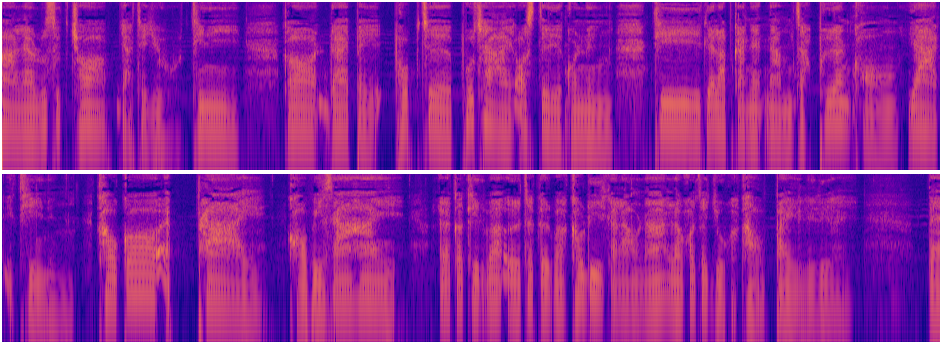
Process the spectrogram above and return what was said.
มาแล้วรู้สึกชอบอยากจะอยู่ที่นี่ ก็ได้ไปพบเจอผู้ชายออสเตรเลียคนหนึ่ง ที่ได้รับการแนะนำจากเพื่อนของญาติอีกทีหนึ่ง เขาก็แอพพลายขอวีซ่าให้ แล้วก็คิดว่าเออถ้าเกิดว่าเขาดีกับเรานะ เราก็จะอยู่กับเขาไปเรื่อยๆ แต่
